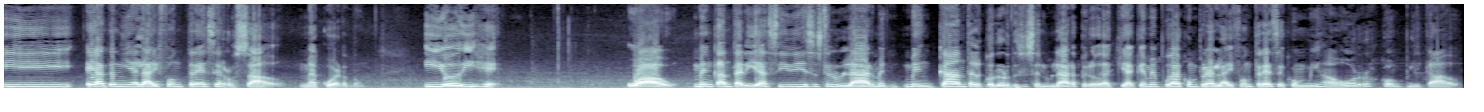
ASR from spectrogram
Y ella tenía el iPhone 13 rosado, me acuerdo. Y yo dije, wow, me encantaría así ese celular, me, me, encanta el color de ese celular, pero de aquí a que me pueda comprar el iPhone 13 con mis ahorros, complicado.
